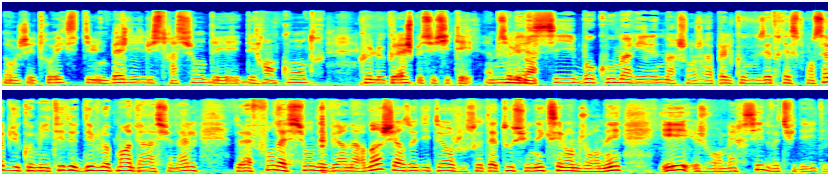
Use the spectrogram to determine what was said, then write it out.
Donc j'ai trouvé que c'était une belle illustration des, rencontres que le collège peut susciter. Absolument. Merci beaucoup Marie-Hélène Marchand. Je rappelle que vous êtes responsable du comité de développement international de la Fondation des Bernardins. Chers auditeurs, je vous souhaite à tous une excellente journée et je vous remercie de votre fidélité.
